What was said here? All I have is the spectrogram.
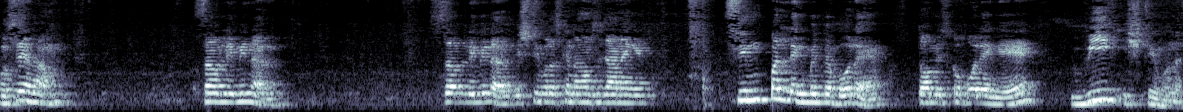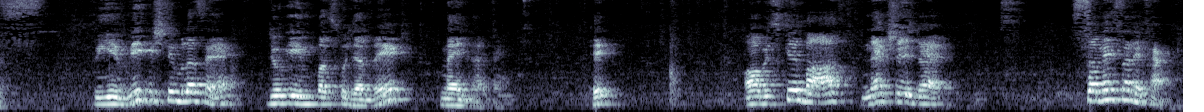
उसे हम सबलिमिनल सबलिमिनल स्टिमुलस के नाम से जानेंगे। सिंपल लैंग्वेज में बोले तो हम इसको बोलेंगे वीक स्टिमुलस तो ये वीक स्टिमुलस है, जो कि इंपल्स को जनरेट नहीं करते हैं। ठीक? और इसके बाद next is that summation effect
